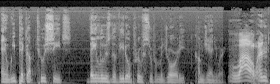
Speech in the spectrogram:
And we pick up two seats they lose the veto-proof supermajority come January. Wow! And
